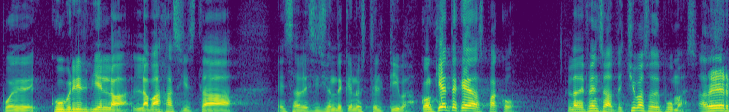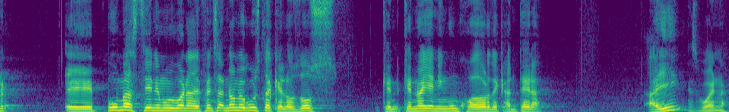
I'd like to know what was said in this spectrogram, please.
puede cubrir bien la, la baja si está esa decisión de que no esté el Tiva. ¿Con quién te quedas, Paco? ¿La defensa de Chivas o de Pumas? A ver, eh, Pumas tiene muy buena defensa. No me gusta que los dos, que, que no haya ningún jugador de cantera. Ahí Es buena.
